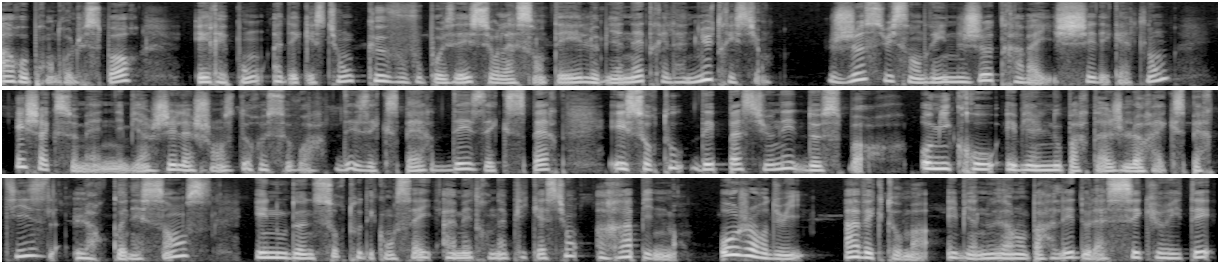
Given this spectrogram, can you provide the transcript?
à reprendre le sport et répond à des questions que vous vous posez sur la santé, le bien-être et la nutrition. Je suis Sandrine, je travaille chez Decathlon et chaque semaine, eh j'ai la chance de recevoir des experts, des expertes et surtout des passionnés de sport. Au micro, eh bien, ils nous partagent leur expertise, leurs connaissances et nous donnent surtout des conseils à mettre en application rapidement. Aujourd'hui, avec Thomas, eh bien, nous allons parler de la sécurité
